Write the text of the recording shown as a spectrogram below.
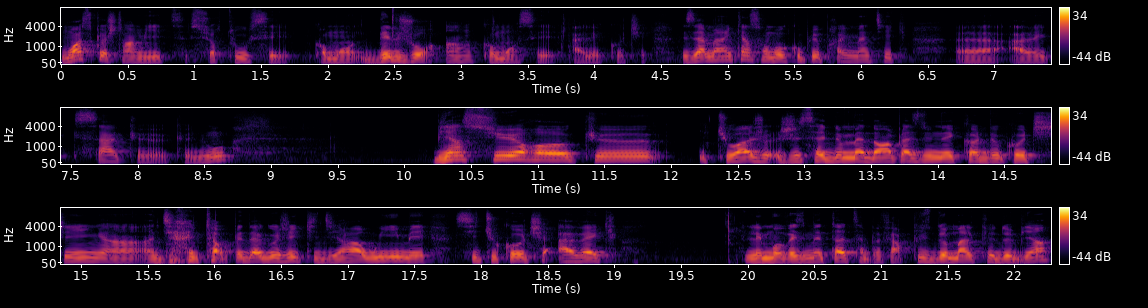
Moi, ce que je t'invite surtout, c'est comment dès le jour 1, commencer à les coacher. Les Américains sont beaucoup plus pragmatiques euh, avec ça que, nous. Bien sûr euh, que, tu vois, j'essaye de me mettre dans la place d'une école de coaching, un directeur pédagogique qui dira oui, mais si tu coaches avec les mauvaises méthodes, ça peut faire plus de mal que de bien.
